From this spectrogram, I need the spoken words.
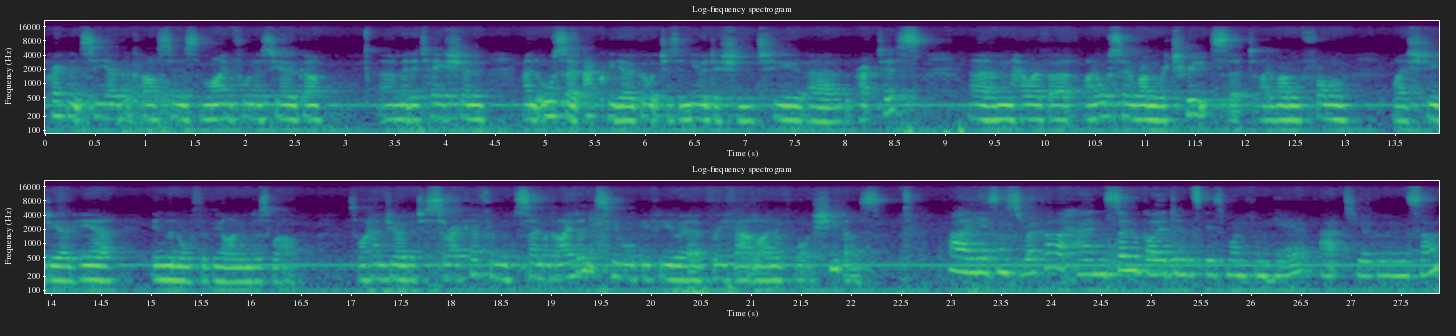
pregnancy yoga classes, mindfulness yoga, uh, meditation and also aqua yoga which is a new addition to uh, the practice. Um, however, I also run retreats that I run from my studio here in the north of the island as well. So I'll hand you over to Sureka from Soma Guidance who will give you a brief outline of what she does. Hi, yes, I'm Sureka, and Soma Guidance is one from here at Yoga in the Sun,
